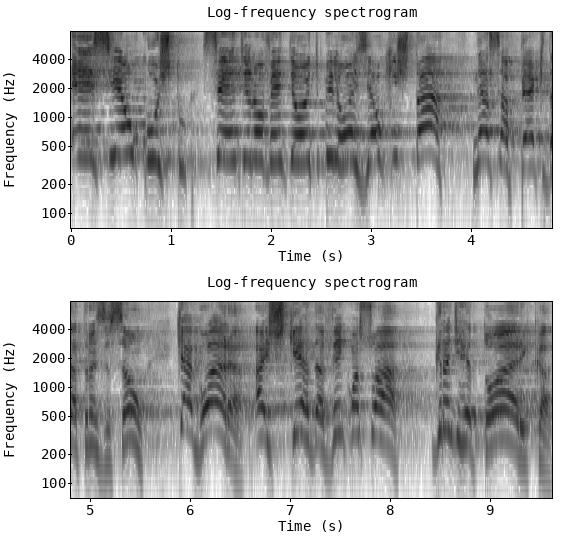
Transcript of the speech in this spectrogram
esse é o custo, 198 bilhões, e é o que está nessa PEC da transição, que agora a esquerda vem com a sua grande retórica,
